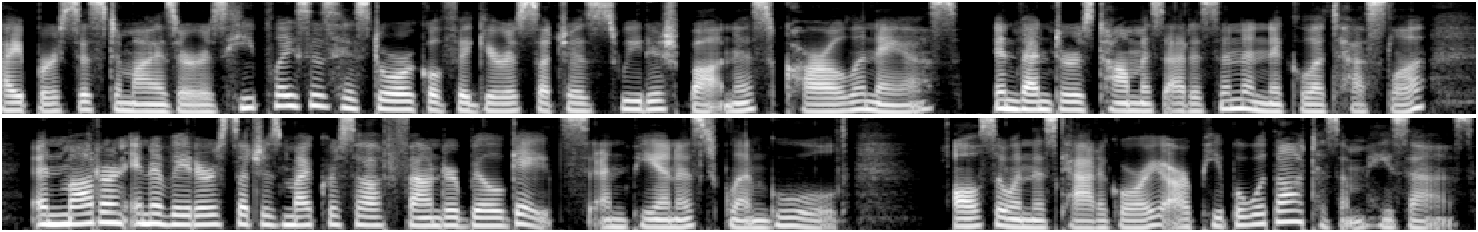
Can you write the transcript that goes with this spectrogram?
hyper-systemizers, he places historical figures such as Swedish botanist Carl Linnaeus, inventors Thomas Edison and Nikola Tesla, and modern innovators such as Microsoft founder Bill Gates and pianist Glenn Gould. Also in this category are people with autism, he says.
